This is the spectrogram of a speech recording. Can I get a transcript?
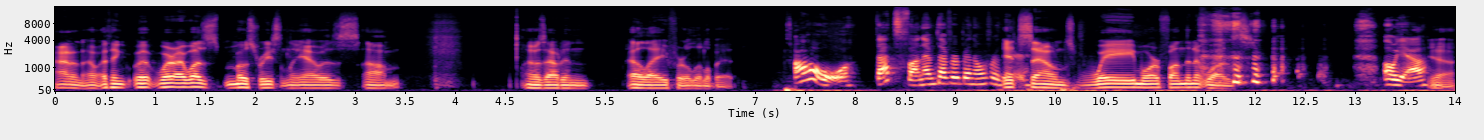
I don't know. I think where I was most recently, I was um, I was out in L.A. for a little bit. Oh, that's fun. I've never been over there. It sounds way more fun than it was. oh, yeah. yeah,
